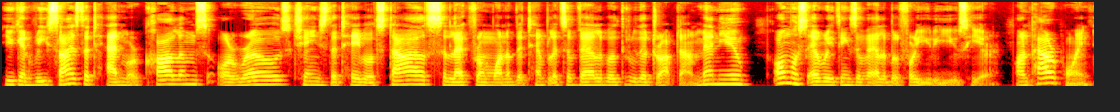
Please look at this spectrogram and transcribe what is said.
you can resize the add more columns or rows, change the table style, select from one of the templates available through the drop-down menu. Almost everything's available for you to use here. On PowerPoint,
